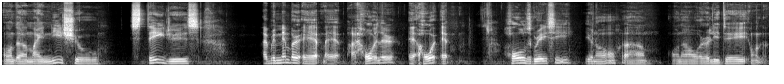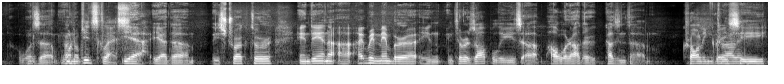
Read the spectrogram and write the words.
on the, my initial stages, I remember a, a, a Royler, a, a Rolls Gracie. You know, um, on our early day, on was uh, on one the of kids class? yeah, yeah, the, the instructor. And then uh, I remember uh, in, in Teresopolis, uh, our other cousins, um, Crolin Gracie.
